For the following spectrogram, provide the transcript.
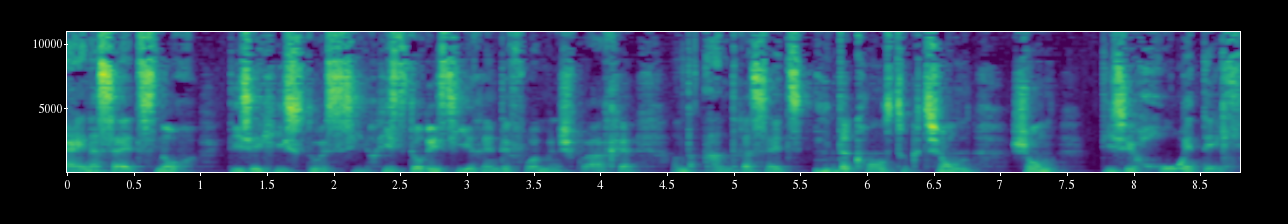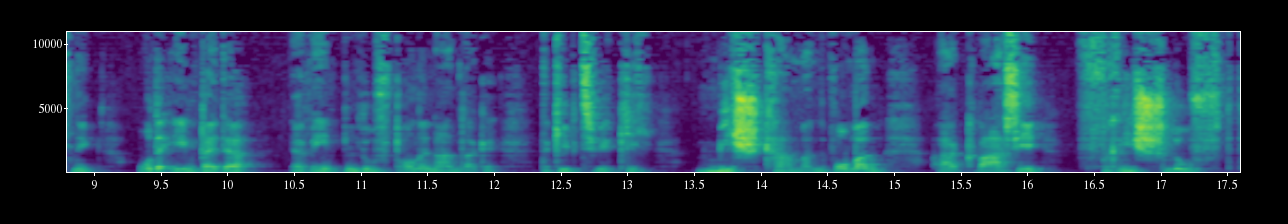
einerseits noch diese historisierende Formensprache und andererseits in der Konstruktion schon diese hohe Technik oder eben bei der erwähnten Luftbrunnenanlage, da gibt es wirklich Mischkammern, wo man äh, quasi Frischluft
